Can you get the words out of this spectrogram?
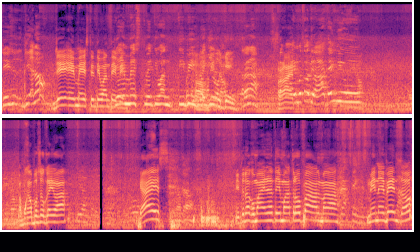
JS, G, ano? JMS 21 TV. JMS 21 TV. Oh. Thank you. Tara na. Alright. Sakayin mo to, di ba? Thank you. Papakabusog kayo ha. Guys, dito na kumain na natin yung mga tropa, ang mga main event, oh.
